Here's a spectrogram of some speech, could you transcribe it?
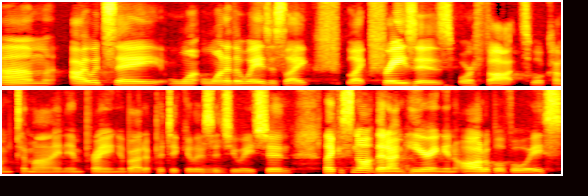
Um, I would say one, one of the ways is like f- like phrases or thoughts will come to mind in praying about a particular mm. situation. Like it's not that I'm hearing an audible voice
